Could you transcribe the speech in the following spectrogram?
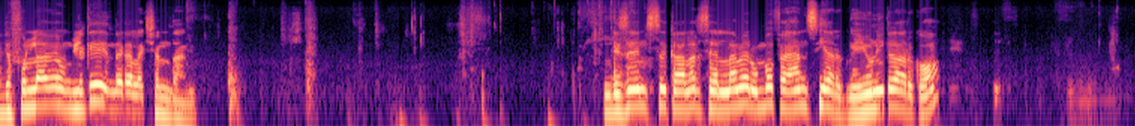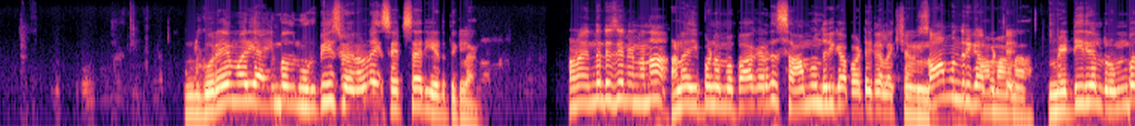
இது ஃபுல்லாகவே உங்களுக்கு இந்த கலெக்ஷன் தாங்க. டிசைன்ஸ் கலர்ஸ் எல்லாமே ரொம்ப ஃபேன்சியாக இருக்கும் யூனிக்காக இருக்கும். உங்களுக்கு ஒரே மாதிரி ஐம்பது நூறு பீஸ் வேணாலும் செட் saree எடுத்துக்கலாங்க. ஆனா இந்த டிசைன் என்னன்னா ஆனால் இப்போ நம்ம பார்க்கறது சாமுந்திரிக்கா பட்டு கலெக்ஷன் சாமுந்திரிகா பட்டு. மெட்டீரியல் ரொம்ப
